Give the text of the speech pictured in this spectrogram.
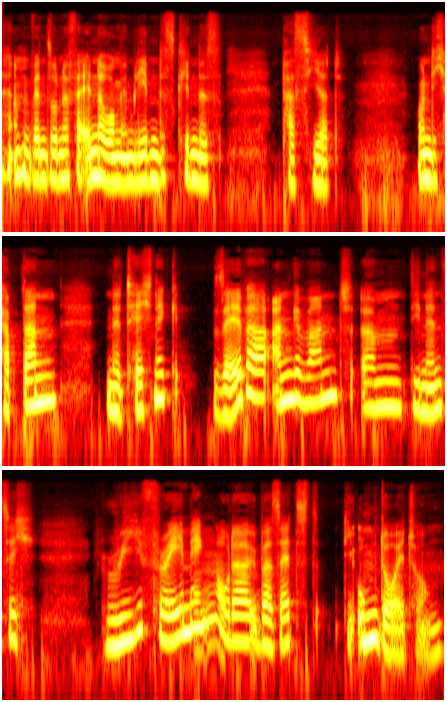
wenn so eine Veränderung im Leben des Kindes passiert. Und ich habe dann eine Technik selber angewandt. Ähm, die nennt sich Reframing oder übersetzt die Umdeutung.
